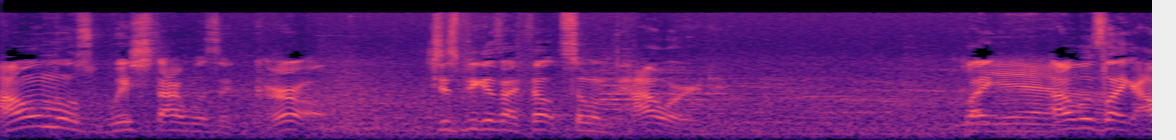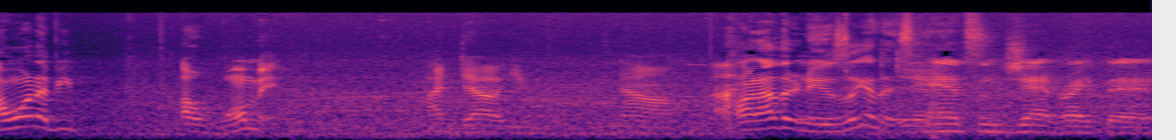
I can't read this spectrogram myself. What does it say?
I almost wished I was a girl just because I felt so empowered. Like yeah. I was like, I want to be a woman. I doubt you. No. On other news, look at this yeah. handsome gent right there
